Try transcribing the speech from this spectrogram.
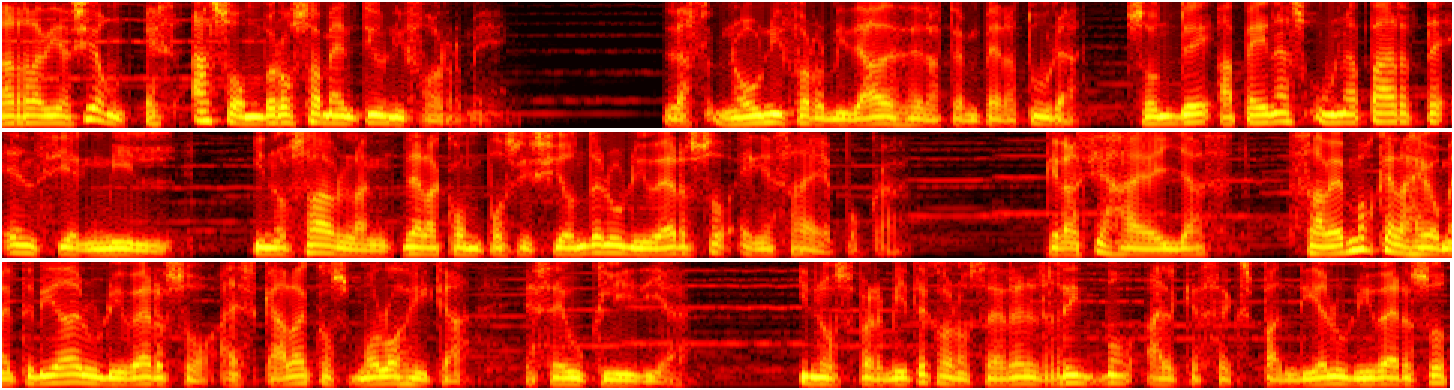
La radiación es asombrosamente uniforme. Las no uniformidades de la temperatura son de apenas una parte en 100.000 y nos hablan de la composición del universo en esa época. Gracias a ellas, sabemos que la geometría del universo a escala cosmológica es euclidia y nos permite conocer el ritmo al que se expandía el universo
